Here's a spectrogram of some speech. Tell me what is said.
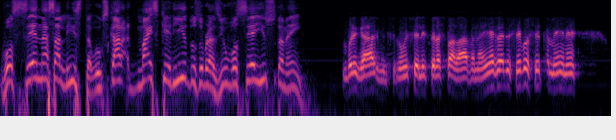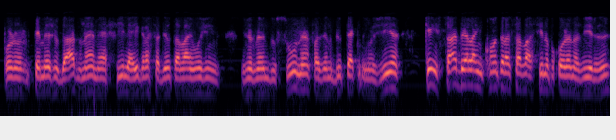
Você nessa lista, os caras mais queridos do Brasil, você é isso também. Obrigado, fico muito feliz pelas palavras, né? E agradecer você também, né? Por ter me ajudado, né? Minha filha aí, graças a Deus, está lá hoje em Rio Grande do Sul, né? Fazendo biotecnologia quem sabe ela encontra essa vacina para o coronavírus, né?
